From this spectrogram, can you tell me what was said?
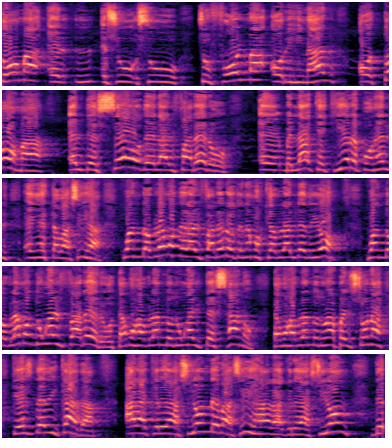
toma el- su, su, su forma original o toma el deseo del alfarero eh, ¿verdad? Que quiere poner en esta vasija. Cuando hablamos del alfarero tenemos que hablar de Dios. Cuando hablamos de un alfarero, estamos hablando de un artesano, estamos hablando de una persona que es dedicada a la creación de vasijas, a la creación de,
